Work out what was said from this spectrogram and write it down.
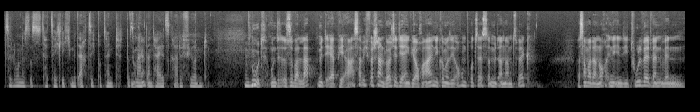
Celonis ist tatsächlich mit 80 Prozent des okay. Marktanteils gerade führend. Mhm. Gut, und es überlappt mit RPAs, habe ich verstanden. Leuchtet die irgendwie auch ein? Die kümmern sich auch um Prozesse mit anderem Zweck? Was haben wir da noch in, in die Toolwelt? Wenn, wenn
